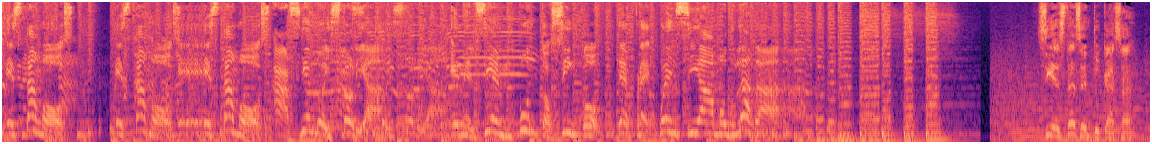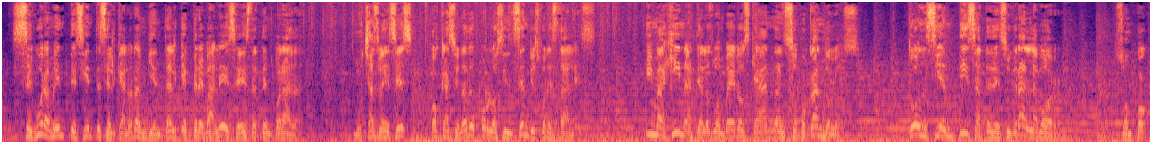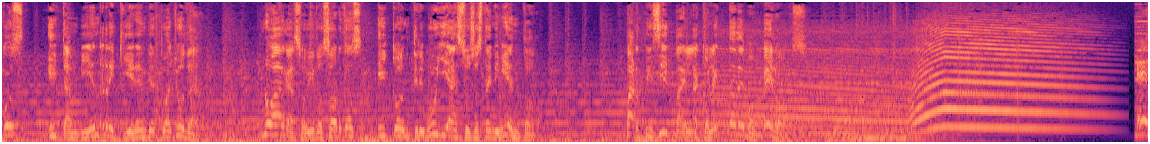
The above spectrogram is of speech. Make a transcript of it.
Estamos, estamos, estamos haciendo historia en el 100.5 de frecuencia modulada. Si estás en tu casa, seguramente sientes el calor ambiental que prevalece esta temporada, muchas veces ocasionado por los incendios forestales. Imagínate a los bomberos que andan sofocándolos. Concientízate de su gran labor. Son pocos y también requieren de tu ayuda. No hagas oídos sordos y contribuye a su sostenimiento. Participa en la colecta de bomberos.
